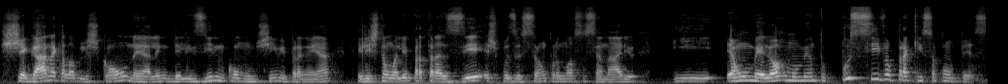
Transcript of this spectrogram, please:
chegar naquela BlizzCon, né, além deles irem como um time para ganhar, eles estão ali para trazer exposição para o nosso cenário e é um melhor momento possível para que isso aconteça.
